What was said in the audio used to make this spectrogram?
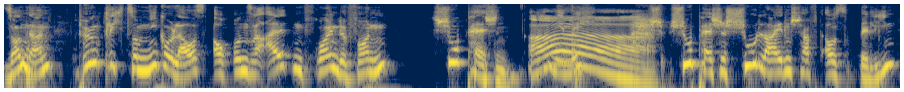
sondern pünktlich zum Nikolaus auch unsere alten Freunde von Shoe Passion. Ah. Sch- Shoe Passion, Schuhleidenschaft aus Berlin.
